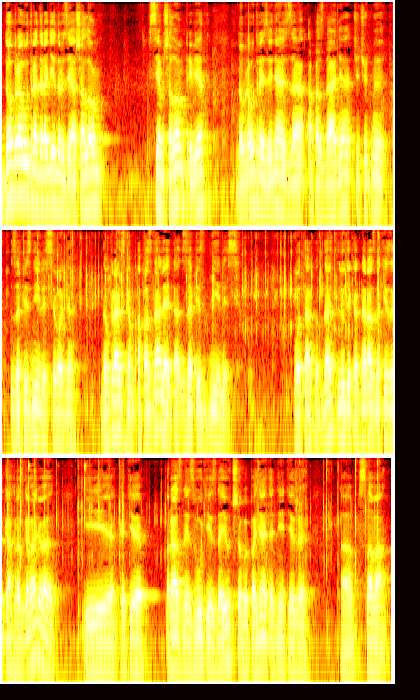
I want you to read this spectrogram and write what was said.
Доброе утро, дорогие друзья, шалом. Всем шалом, привет. Доброе утро, извиняюсь за опоздание. Чуть-чуть мы запизнились сегодня. На украинском опоздали, это запизднились. Вот так вот, да? Люди как на разных языках разговаривают и какие разные звуки издают, чтобы понять одни и те же э, слова.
